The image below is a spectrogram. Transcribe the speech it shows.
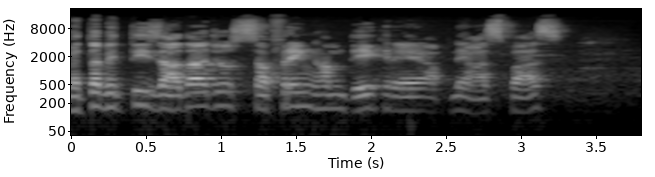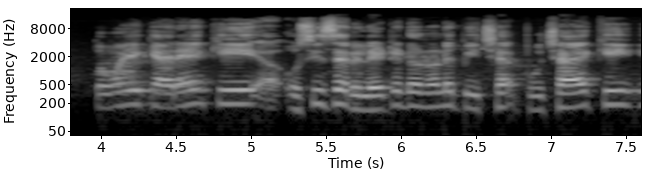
مطلب اتنی زیادہ جو سفرنگ ہم دیکھ رہے ہیں اپنے آس پاس تو وہ یہ کہہ رہے ہیں کہ اسی سے ریلیٹڈ انہوں نے پوچھا ہے کہ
